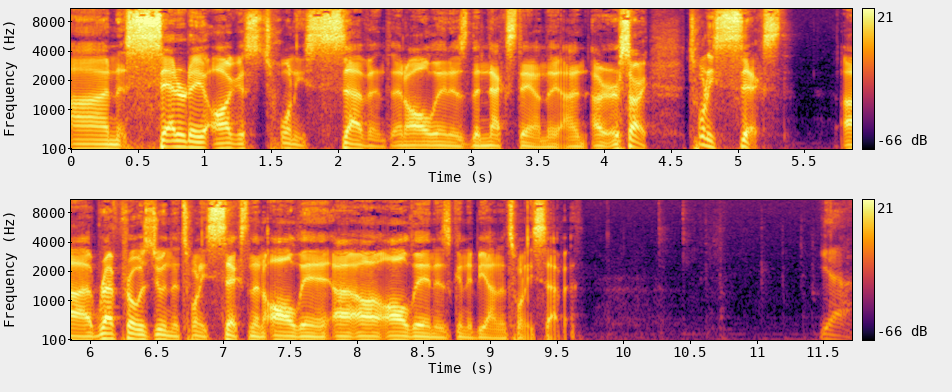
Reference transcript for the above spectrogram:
on Saturday, August 27th, and all in is the next day on the on, or sorry 26th. Uh, Rev Pro is doing the 26th, and then all in uh, all in is going to be on the 27th. Yeah.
